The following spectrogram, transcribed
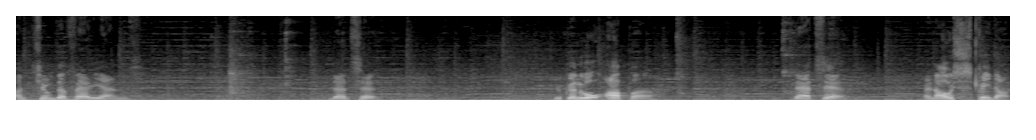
until the very end. That's it. You can go upper. That's it. And now speed up.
